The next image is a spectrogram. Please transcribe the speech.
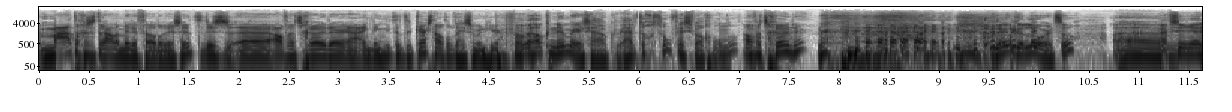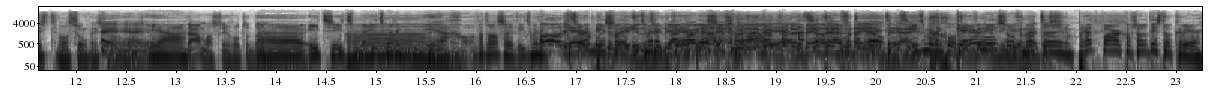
matige centrale middenvelder is het. Dus eh, Alfred Schreuder, ja, ik denk niet dat de kerst haalt op deze manier. Van welk nummer is hij ook? Hij heeft toch het Songfestival gewonnen? Alfred Schreuder? Duncan Lawrence, toch? Eh, hij heeft serieus het Songfestival Ja, ja, ja. Ja. Daarom was het in Rotterdam. eh, iets, iets, met, iets met een. Ah, Ja, goh, wat was het? Iets met een Oh, kermis moeten of weten iets met een kermis ja, we kunnen beter even naar jou kijken. Iets met een kermis of met was- een pretpark of zo. Wat is het ook weer?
